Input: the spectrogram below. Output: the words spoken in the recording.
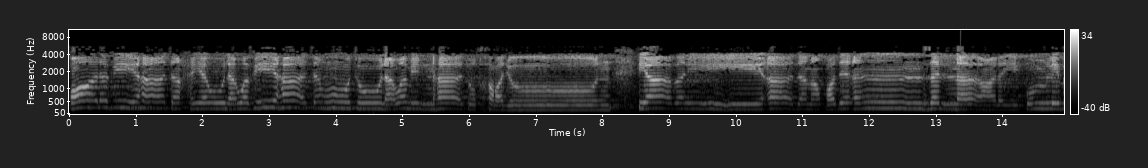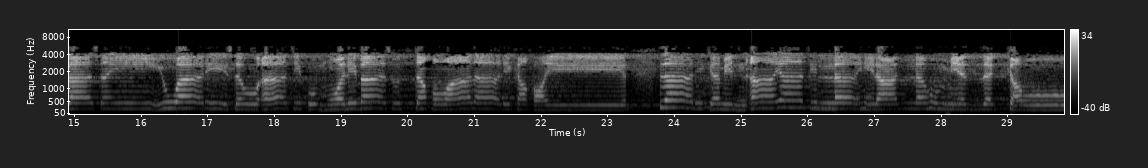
قال فيها تحيون وفيها تموتون ومنها تخرجون. يا بني آدم قد أنزلنا عليكم لباسا يواري سوآتكم ولباس التقوى ذلك خير. ذلك من آيات الله لعلهم يذكرون.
